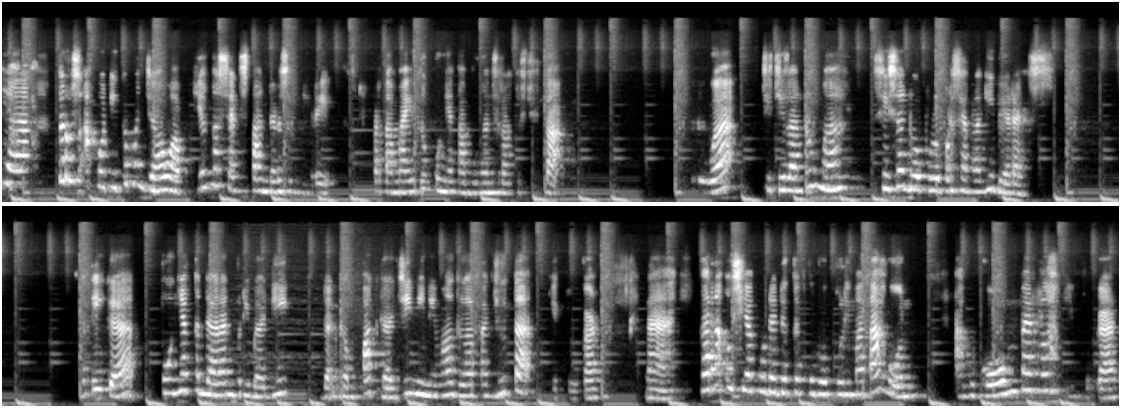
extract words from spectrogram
Iya, terus akun itu menjawab, dia nge-set standar sendiri. Pertama itu punya tabungan 100 juta. Kedua, cicilan rumah, sisa 20% lagi beres. Ketiga, punya kendaraan pribadi dan keempat gaji minimal 8 juta gitu kan. Nah, karena usiaku udah deket ke 25 tahun, aku compare lah gitu kan.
